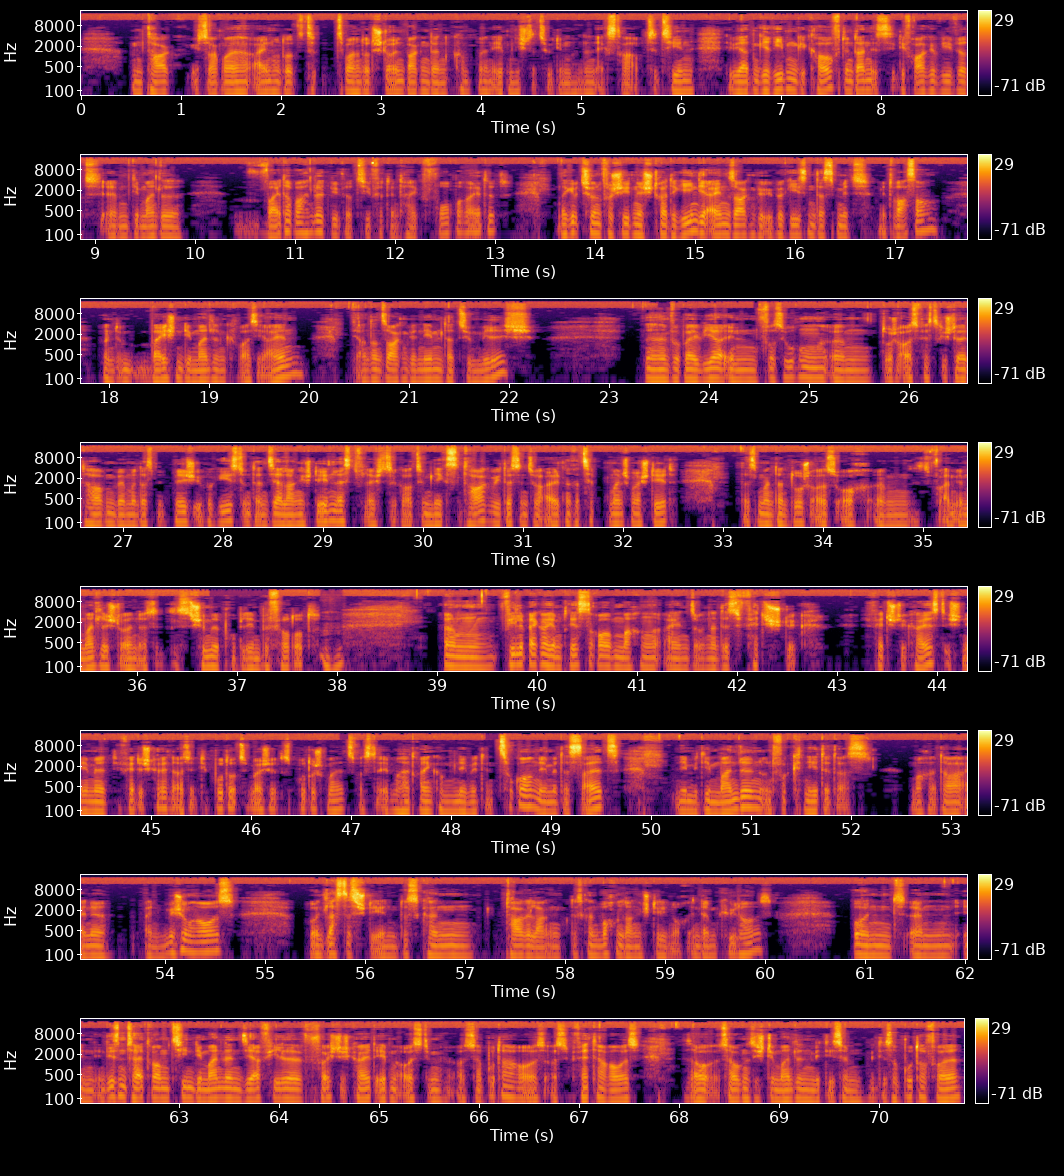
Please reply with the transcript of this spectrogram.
am Tag, ich sag mal, 100, 200 Stollen backen, dann kommt man eben nicht dazu, die Mandeln extra abzuziehen. Die werden gerieben gekauft und dann ist die Frage, wie wird ähm, die Mandel weiter behandelt, wie wird sie für den Teig vorbereitet. Da gibt es schon verschiedene Strategien. Die einen sagen, wir übergießen das mit, mit Wasser und weichen die Mandeln quasi ein. Die anderen sagen, wir nehmen dazu Milch. Äh, wobei wir in Versuchen ähm, durchaus festgestellt haben, wenn man das mit Milch übergießt und dann sehr lange stehen lässt, vielleicht sogar zum nächsten Tag, wie das in so alten Rezepten manchmal steht, dass man dann durchaus auch ähm, vor allem im Mantelstollen also das Schimmelproblem befördert. Mhm. Ähm, viele Bäcker hier im Dresdner Raum machen ein sogenanntes Fettstück. Fettstück heißt, ich nehme die Fettigkeiten, also die Butter zum Beispiel, das Butterschmalz, was da eben halt reinkommt, nehme den Zucker, nehme das Salz, nehme die Mandeln und verknete das. Mache da eine, eine Mischung raus und lasse das stehen. Das kann tagelang, das kann wochenlang stehen, auch in deinem Kühlhaus. Und ähm, in, in diesem Zeitraum ziehen die Mandeln sehr viel Feuchtigkeit eben aus dem aus der Butter heraus, aus dem Fett heraus, sau, saugen sich die Mandeln mit diesem mit dieser Butter voll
